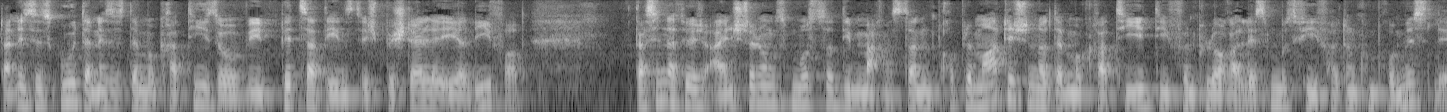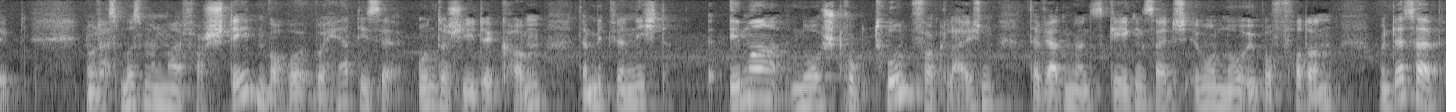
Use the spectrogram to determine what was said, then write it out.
dann ist es gut, dann ist es Demokratie, so wie Pizzadienst, ich bestelle, ihr liefert. Das sind natürlich Einstellungsmuster, die machen es dann problematisch in der Demokratie, die von Pluralismus, Vielfalt und Kompromiss lebt. Nur das muss man mal verstehen, wo, woher diese Unterschiede kommen, damit wir nicht immer nur Strukturen vergleichen, da werden wir uns gegenseitig immer nur überfordern. Und deshalb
